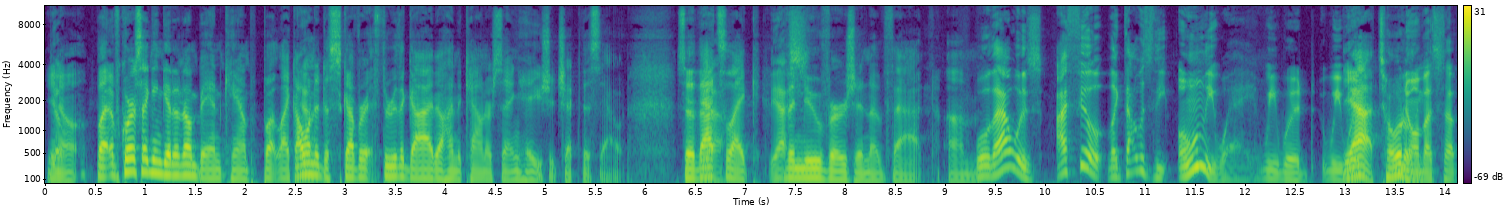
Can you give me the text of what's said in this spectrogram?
You Yep. know, but of course I can get it on Bandcamp, but like I Yeah. want to discover it through the guy behind the counter saying, "Hey, you should check this out." So that's Yeah. like Yes. the new version of that. Um, Well, that was I feel like that was the only way we would we would Yeah, totally. know about stuff.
